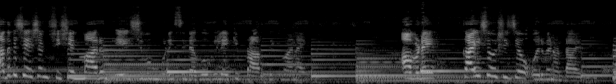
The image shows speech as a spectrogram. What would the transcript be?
അതിനുശേഷം ശിഷ്യന്മാരും യേശുവും കൂടി സിനഗോഗിലേക്ക് പ്രാർത്ഥിക്കുവാനായി. അവിടെ കൈ ഒരുവൻ ഒരുവനുണ്ടായിരുന്നു.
